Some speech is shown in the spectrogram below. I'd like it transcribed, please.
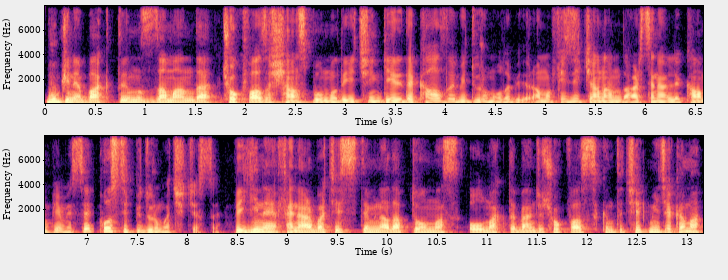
bugüne baktığımız zamanda çok fazla şans bulmadığı için geride kaldı kaldığı bir durum olabilir. Ama fiziki anlamda Arsenal'le kamp yemesi pozitif bir durum açıkçası. Ve yine Fenerbahçe sistemine adapte olmaz, olmakta bence çok fazla sıkıntı çekmeyecek ama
